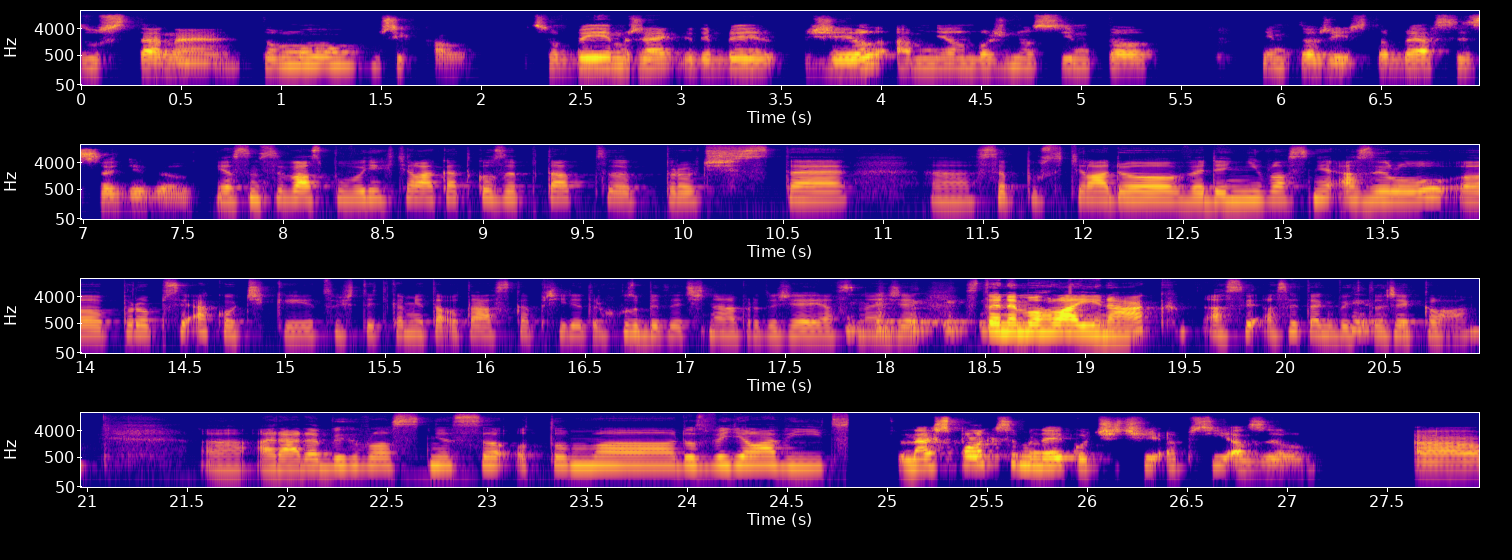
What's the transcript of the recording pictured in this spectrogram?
zůstane, tomu říkal. Co by jim řekl, kdyby žil a měl možnost jim to jim to říct. To by asi se divil. Já jsem se vás původně chtěla, Katko, zeptat, proč jste eh, se pustila do vedení vlastně azylu eh, pro psy a kočky, což teďka mě ta otázka přijde trochu zbytečná, protože je jasné, že jste nemohla jinak, asi, asi tak bych to řekla. A ráda bych vlastně se o tom eh, dozvěděla víc. Náš spolek se jmenuje Kočičí a psí azyl a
